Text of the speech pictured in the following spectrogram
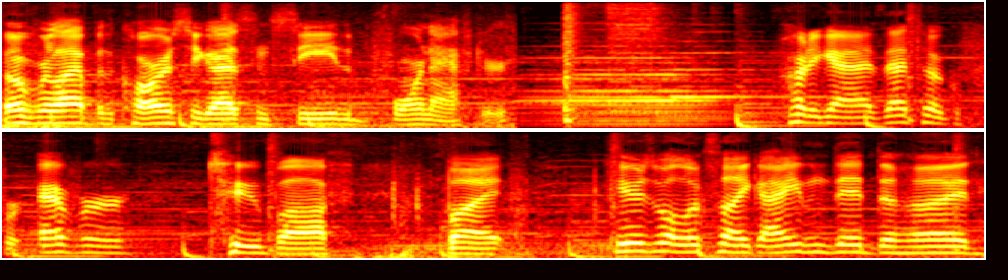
overlap of the car so you guys can see the before and after. Alrighty guys, that took forever to buff. But here's what looks like. I even did the hood.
